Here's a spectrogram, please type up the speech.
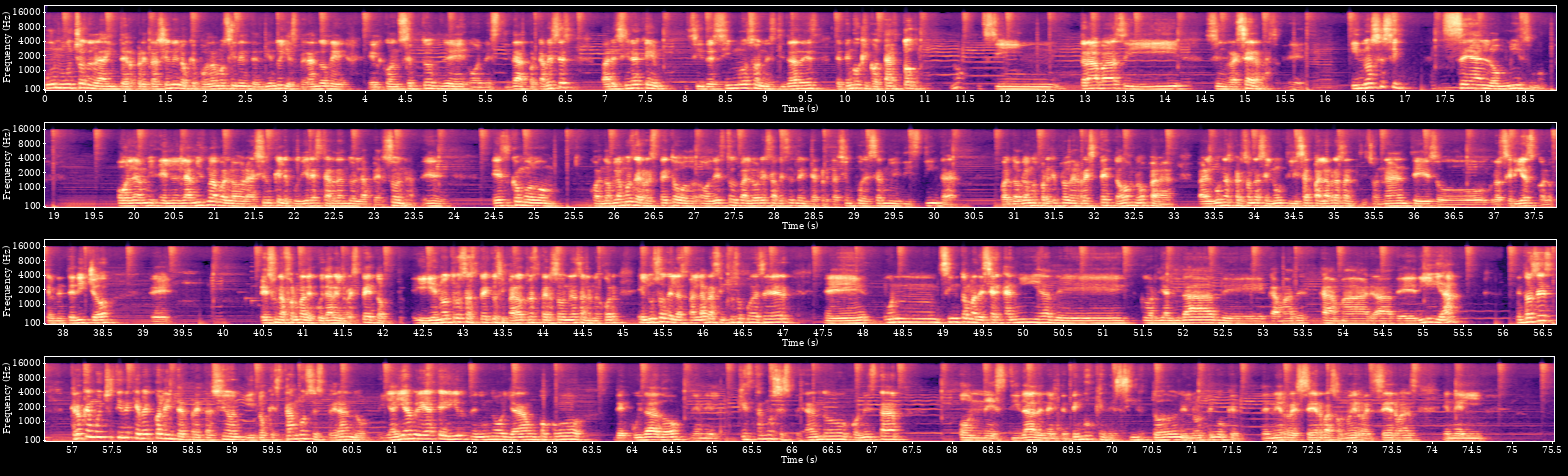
un mucho de la interpretación y lo que podamos ir entendiendo y esperando de el concepto de honestidad, porque a veces pareciera que si decimos honestidad es, te tengo que contar todo, ¿no? Sin trabas y sin reservas. Eh, y no sé si sea lo mismo o la, misma valoración que le pudiera estar dando la persona. Eh, es como cuando hablamos de respeto o, de estos valores, a veces la interpretación puede ser muy distinta. Cuando hablamos, por ejemplo, de respeto, ¿no? Para, algunas personas el no utilizar palabras antisonantes o groserías, coloquialmente dicho, eh, es una forma de cuidar el respeto. Y en otros aspectos y para otras personas, a lo mejor el uso de las palabras incluso puede ser eh, un síntoma de cercanía, de cordialidad, de camaradería. Entonces, creo que mucho tiene que ver con la interpretación y lo que estamos esperando. Y ahí habría que ir teniendo ya un poco de cuidado en el qué estamos esperando con esta honestidad, en el que tengo que decir todo, en el no tengo que tener reservas o no hay reservas, en el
